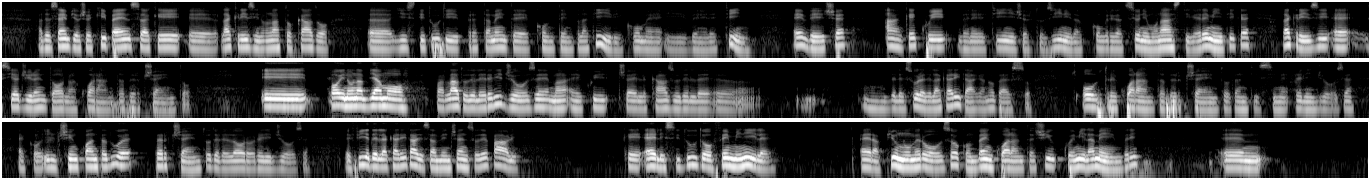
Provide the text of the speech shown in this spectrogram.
ad esempio c'è chi pensa che eh, la crisi non ha toccato eh, gli istituti prettamente contemplativi come i benedettini e invece anche qui, benedettini, certosini, da congregazioni monastiche e eremitiche, la crisi è, si aggira intorno al 40%. E poi non abbiamo parlato delle religiose, ma eh, qui c'è il caso delle, eh, delle suore della carità che hanno perso oltre il 40%, tantissime religiose. Ecco, il 52% delle loro religiose. Le figlie della carità di San Vincenzo de Paoli, che è l'istituto femminile, era più numeroso, con ben 45.000 membri, ehm,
